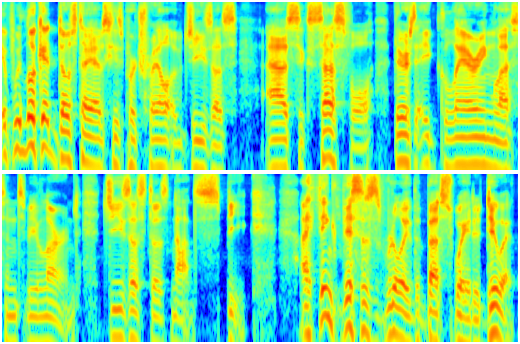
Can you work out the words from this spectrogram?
If we look at Dostoevsky's portrayal of Jesus as successful, there's a glaring lesson to be learned. Jesus does not speak. I think this is really the best way to do it.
